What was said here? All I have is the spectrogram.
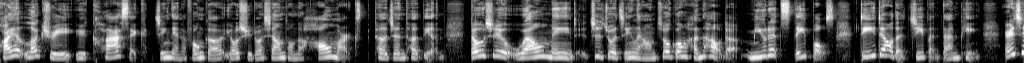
essence，quiet luxury 与 classic 经典的风格有许多相同的 hallmarks。特征特点都是 well made 制作精良、做工很好的 muted staples 低调的基本单品，而且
